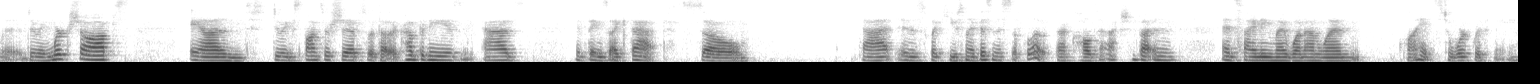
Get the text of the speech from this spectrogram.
Uh, doing workshops and doing sponsorships with other companies and ads and things like that. So that is what keeps my business afloat that call to action button and signing my one on one clients to work with me.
